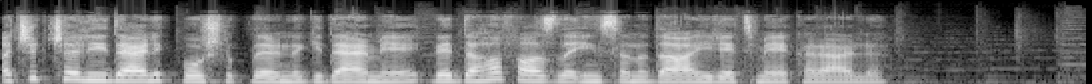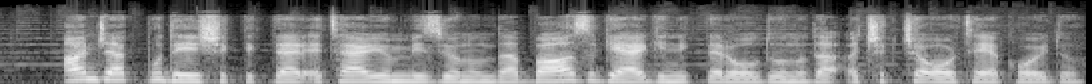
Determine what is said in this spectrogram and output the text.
Açıkça liderlik boşluklarını gidermeye ve daha fazla insanı dahil etmeye kararlı. Ancak bu değişiklikler Ethereum vizyonunda bazı gerginlikler olduğunu da açıkça ortaya koydu.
